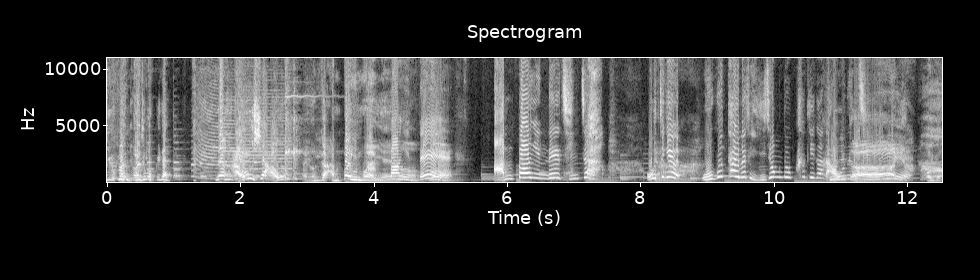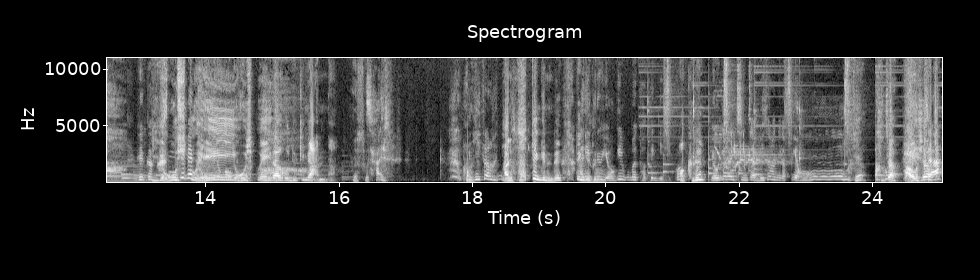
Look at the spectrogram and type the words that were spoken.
이것만 여주면 그냥 그냥 아웃이야 아웃. 아, 여기가 안방인 모양이에요. 안방인데 안방인데 진짜 어떻게 야. 오구 타입에서 이 정도 크기가 그러니까 나오는지 야, 어, 그러니까 이게 큰 집에 갈 59A, 필요가 없어. 59A라고 느낌이 안 나. 됐어. 자, 가만있어. 미선 언니. 아니 훅 땡기는데? 훅 아니 땡기죠. 그리고 여기 보면 더 땡기실 걸? 아 그래? 여기는 진짜 미선 언니가 뿅. 진짜? 진짜 아웃이야? 자,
